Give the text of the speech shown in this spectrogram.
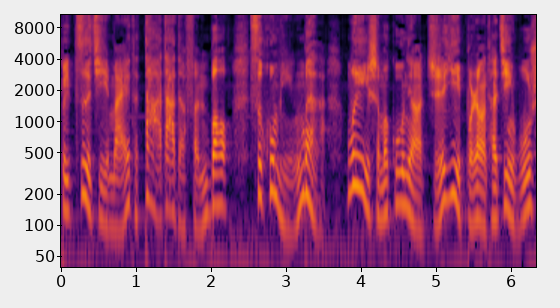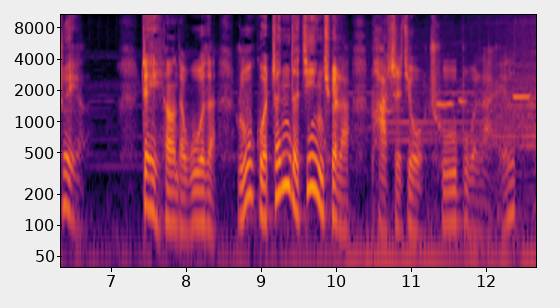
被自己埋的大大的坟包，似乎明白了为什么姑娘执意不让他进屋睡了。这样的屋子，如果真的进去了，怕是就出不来了。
